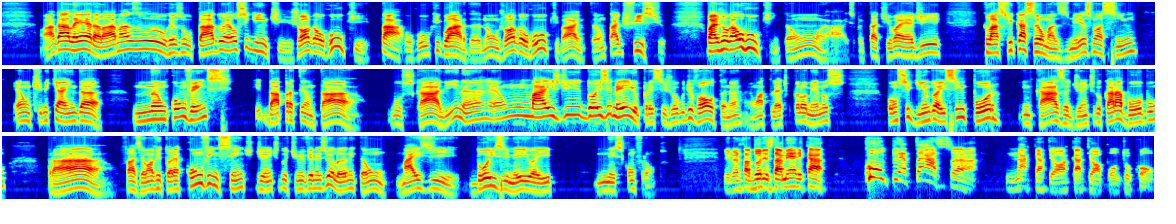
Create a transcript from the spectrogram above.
a galera lá, mas o resultado é o seguinte: joga o Hulk, tá, o Hulk guarda, não joga o Hulk, vai, então tá difícil. Vai jogar o Hulk, então a expectativa é de classificação, mas mesmo assim é um time que ainda não convence e dá para tentar buscar ali, né? É um mais de dois e meio para esse jogo de volta, né? É um Atlético pelo menos conseguindo aí se impor em casa diante do Carabobo para fazer uma vitória convincente diante do time venezuelano. Então, mais de dois e meio aí nesse confronto. Libertadores da América completaça na KTO, KTO.com.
